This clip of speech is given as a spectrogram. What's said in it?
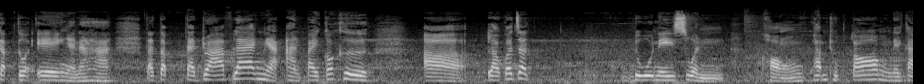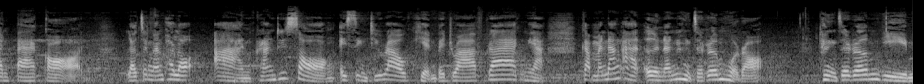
กับตัวเองอะนะคะแต่แต่แต่ draft แรกเนี่ยอ่านไปก็คือเออเราก็จะดูในส่วน ของความถูกต้องในการแปลก่อน แล้วจากนั้นพอเราอ่านครั้งที่สองไอสิ่งที่เราเขียนไป draft แรกเนี่ยกลับมานั่งอ่านเออนั้นถึงจะเริ่มหัวเราะถึงจะเริ่มยิ้ม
